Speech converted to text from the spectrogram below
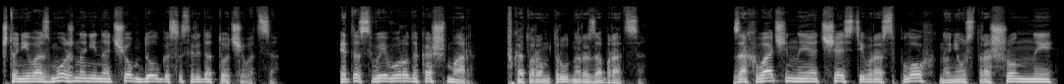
что невозможно ни на чем долго сосредоточиваться. Это своего рода кошмар, в котором трудно разобраться. Захваченные отчасти врасплох, но неустрашенные,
